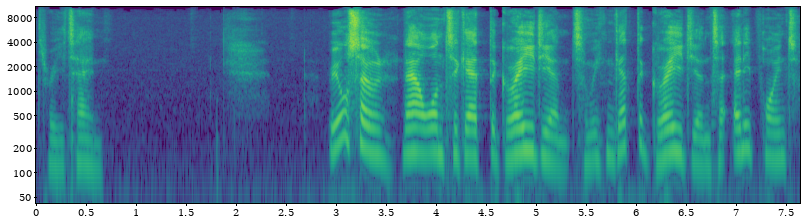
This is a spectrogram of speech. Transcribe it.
310. We also now want to get the gradient and we can get the gradient at any point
